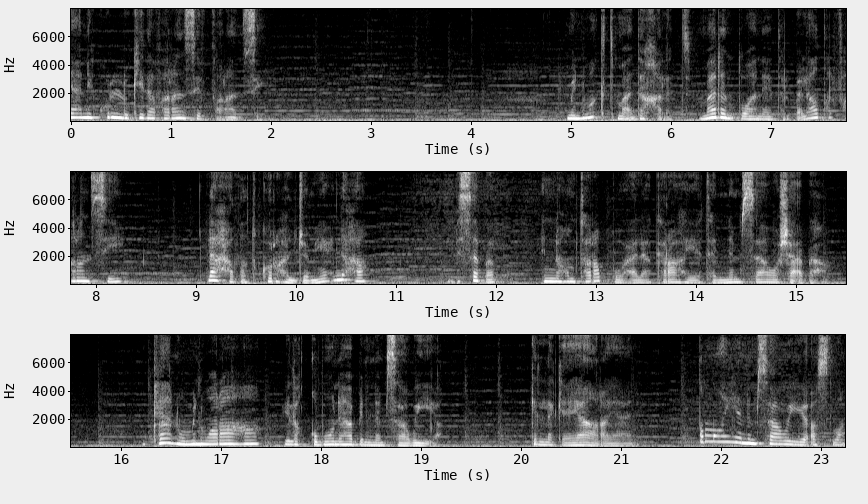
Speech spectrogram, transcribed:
يعني كله كذا فرنسي بفرنسي من وقت ما دخلت ماري انطوانيت البلاط الفرنسي لاحظت كره الجميع لها بسبب إنهم تربوا على كراهية النمسا وشعبها وكانوا من وراها يلقبونها بالنمساوية. قال لك عيارة يعني. طب ما هي نمساوية أصلا؟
